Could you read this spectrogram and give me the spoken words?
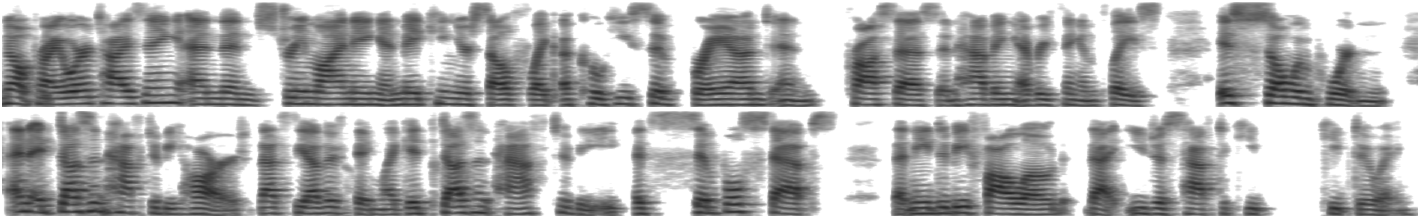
No, prioritizing and then streamlining and making yourself like a cohesive brand and process and having everything in place is so important. And it doesn't have to be hard. That's the other thing. Like it doesn't have to be. It's simple steps that need to be followed that you just have to keep keep doing.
